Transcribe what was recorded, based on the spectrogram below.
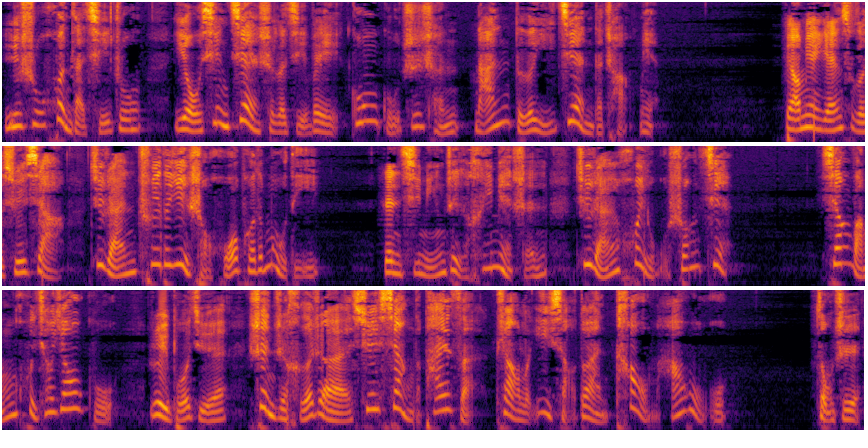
于叔混在其中，有幸见识了几位肱骨之臣难得一见的场面。表面严肃的薛夏，居然吹得一手活泼的木笛；任其明这个黑面神，居然会舞双剑；襄王会敲腰鼓，瑞伯爵甚至合着薛相的拍子。跳了一小段套马舞，总之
